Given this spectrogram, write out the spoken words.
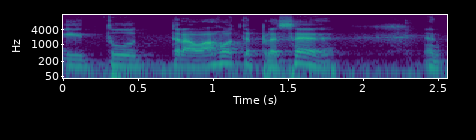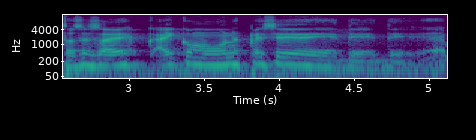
y tu trabajo te precede. Entonces, ¿sabes? Hay como una especie de... de- de, eh,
